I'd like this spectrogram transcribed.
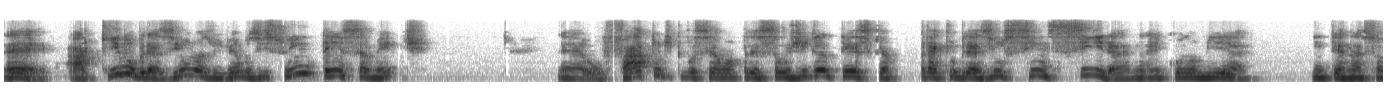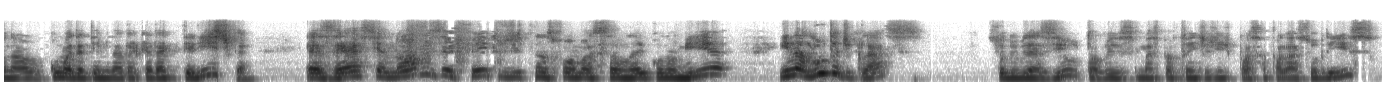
É, aqui no Brasil nós vivemos isso intensamente é, o fato de que você há uma pressão gigantesca para que o Brasil se insira na economia internacional com uma determinada característica exerce enormes efeitos de transformação na economia e na luta de classes sobre o Brasil. Talvez mais para frente a gente possa falar sobre isso.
